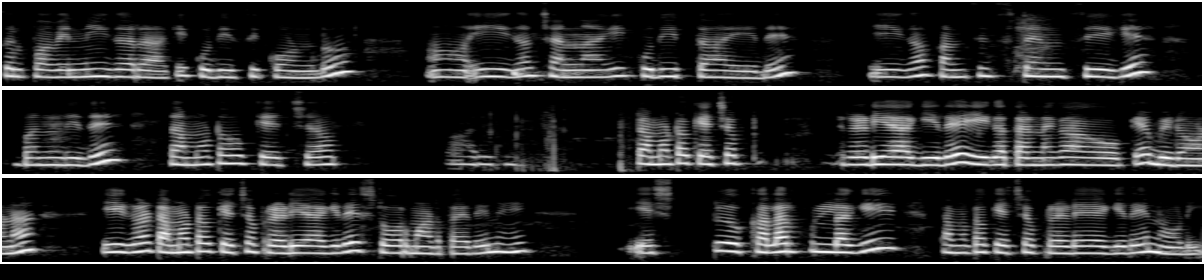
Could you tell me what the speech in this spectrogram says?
ಸ್ವಲ್ಪ ವೆನ್ನಿಗರ್ ಹಾಕಿ ಕುದಿಸಿಕೊಂಡು ಈಗ ಚೆನ್ನಾಗಿ ಕುದೀತಾ ಇದೆ. ಈಗ ಕನ್ಸಿಸ್ಟೆನ್ಸಿಗೆ ಬಂದಿದೆ. ಟೊಮೊಟೊ ಕೆಚಪ್. ಟೊಮೊಟೊ ಕೆಚಪ್ ರೆಡಿಯಾಗಿದೆ. ಈಗ ತಣ್ಣಗಾಗೋಕ್ಕೆ ಬಿಡೋಣ. ಈಗ ಟೊಮೊಟೊ ಕೆಚಪ್ ರೆಡಿಯಾಗಿದೆ. ಸ್ಟೋರ್ ಮಾಡ್ತಾಯಿದ್ದೀನಿ ಎಷ್ಟು ಕಲರ್ಫುಲ್ಲಾಗಿ ಟೊಮೊಟೊ ಕೆಚಪ್ ರೆಡಿಯಾಗಿದೆ ನೋಡಿ.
